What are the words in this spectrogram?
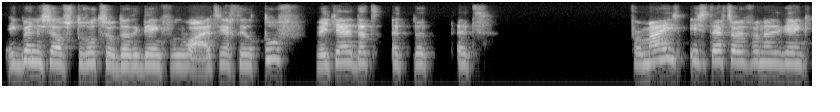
Ik ben er zelfs trots op dat ik denk van, wauw, het is echt heel tof. Weet je, dat het, dat het. Voor mij is het echt zo van dat ik denk,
